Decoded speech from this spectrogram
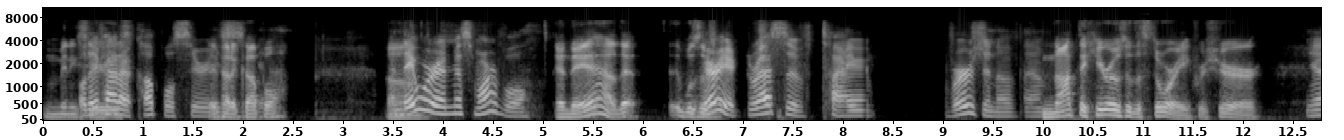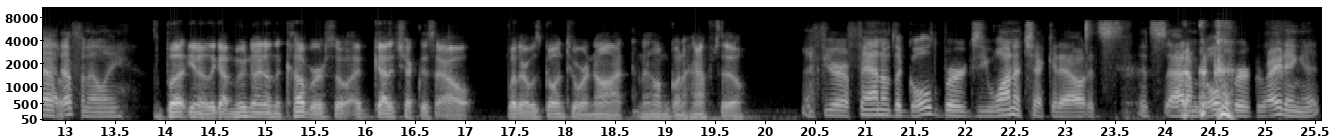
Mini Well, they've had a couple series. They've had a couple. yeah. And they Um, were in Miss Marvel. and they yeah that it was a, Very aggressive type version of them. not the heroes of the story for sure. Yeah, uh, definitely. But you know they got Moon Knight on the cover, so I've got to check this out, whether I was going to or not. Now I'm going to have to. If you're a fan of the Goldbergs, you want to check it out. It's it's Adam Goldberg writing it.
